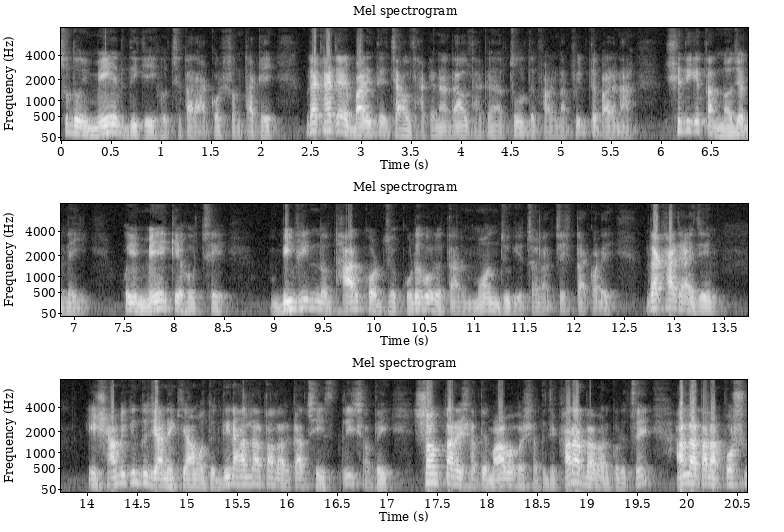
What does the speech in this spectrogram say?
শুধু ওই মেয়ের দিকেই হচ্ছে তার আকর্ষণ থাকে। দেখা যায় বাড়িতে চাল থাকে না, ডাল থাকে না, চলতে পারে না, ফিরতে পারে না, সেদিকে তার নজর নেই। ওই মেয়েকে হচ্ছে বিভিন্ন ধার কর্য করে হলে তার মন জুগিয়ে চলার চেষ্টা করে। দেখা যায় যে এই স্বামী কিন্তু জানে কি আমাদের দিন আল্লাহ তালার কাছে স্ত্রীর সাথে, সন্তানের সাথে মা বাবার সাথে যে খারাপ ব্যবহার করেছে, আল্লাহ তালা প্রশ্ন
